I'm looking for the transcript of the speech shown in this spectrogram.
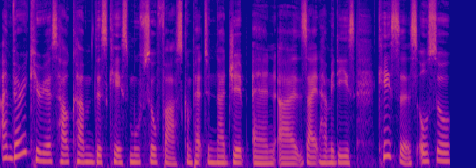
I'm very curious how come this case moved so fast compared to Najib and uh, Hamidi's cases. Also,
